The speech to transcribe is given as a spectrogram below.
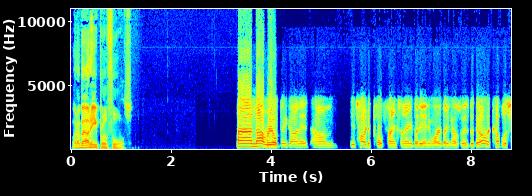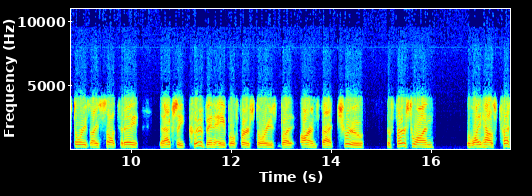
What about April Fools? Uh, not real big on it. Um, it's hard to pull Franks on anybody anymore. Everybody knows what it is. But there are a couple of stories I saw today that actually could have been April 1st stories, but are in fact true. The first one, the White House press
